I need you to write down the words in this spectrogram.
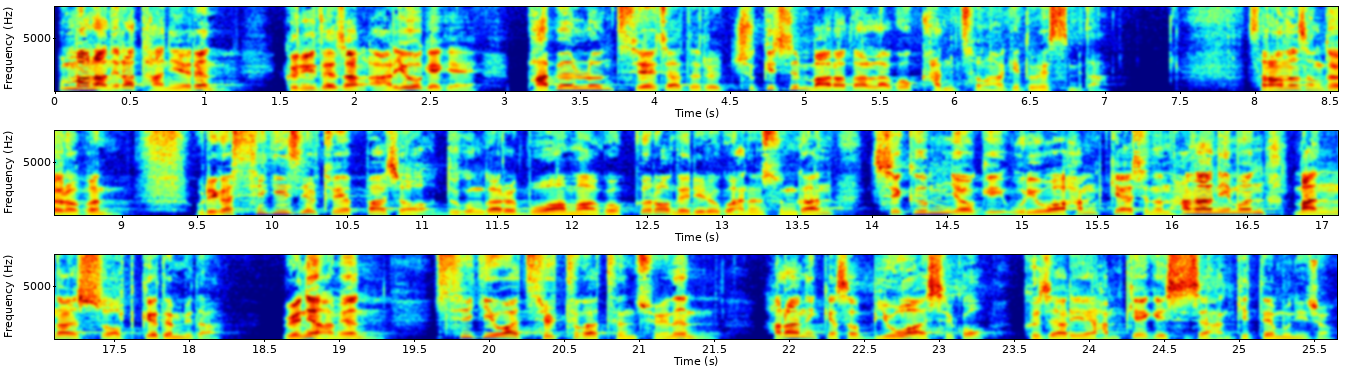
뿐만 아니라 다니엘은 근위 대장 아리옥에게 바벨론 지혜자들을 죽이지 말아 달라고 간청하기도 했습니다. 사랑하는 성도 여러분, 우리가 시기 질투에 빠져 누군가를 모함하고 끌어내리려고 하는 순간 지금 여기 우리와 함께 하시는 하나님은 만날 수 없게 됩니다. 왜냐하면 시기와 질투 같은 죄는 하나님께서 미워하시고 그 자리에 함께 계시지 않기 때문이죠.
